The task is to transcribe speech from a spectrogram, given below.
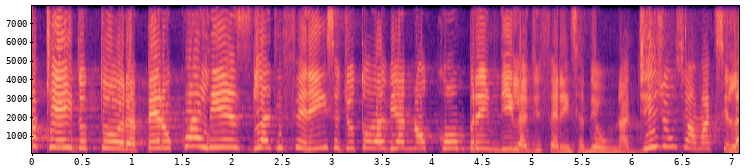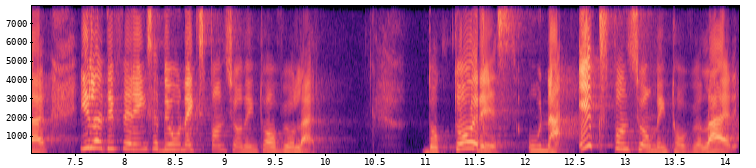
Ok, doutora, pero qual é a diferença? Eu todavia não compreendi a diferença de uma disjunção maxilar e a diferença de uma expansão dentoalveolar. Doutores, uma expansão dentoalveolar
